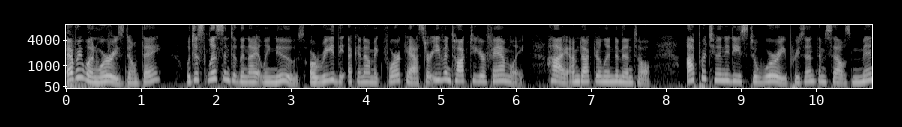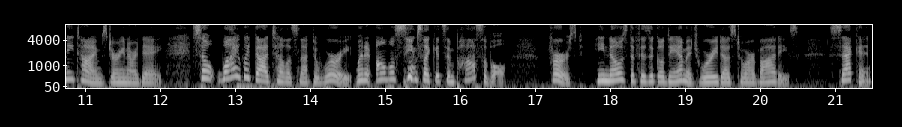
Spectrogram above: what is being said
Everyone worries, don't they? Well, just listen to the nightly news or read the economic forecast or even talk to your family. Hi, I'm Dr. Linda Mintle. Opportunities to worry present themselves many times during our day. So, why would God tell us not to worry when it almost seems like it's impossible? First, he knows the physical damage worry does to our bodies. Second,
